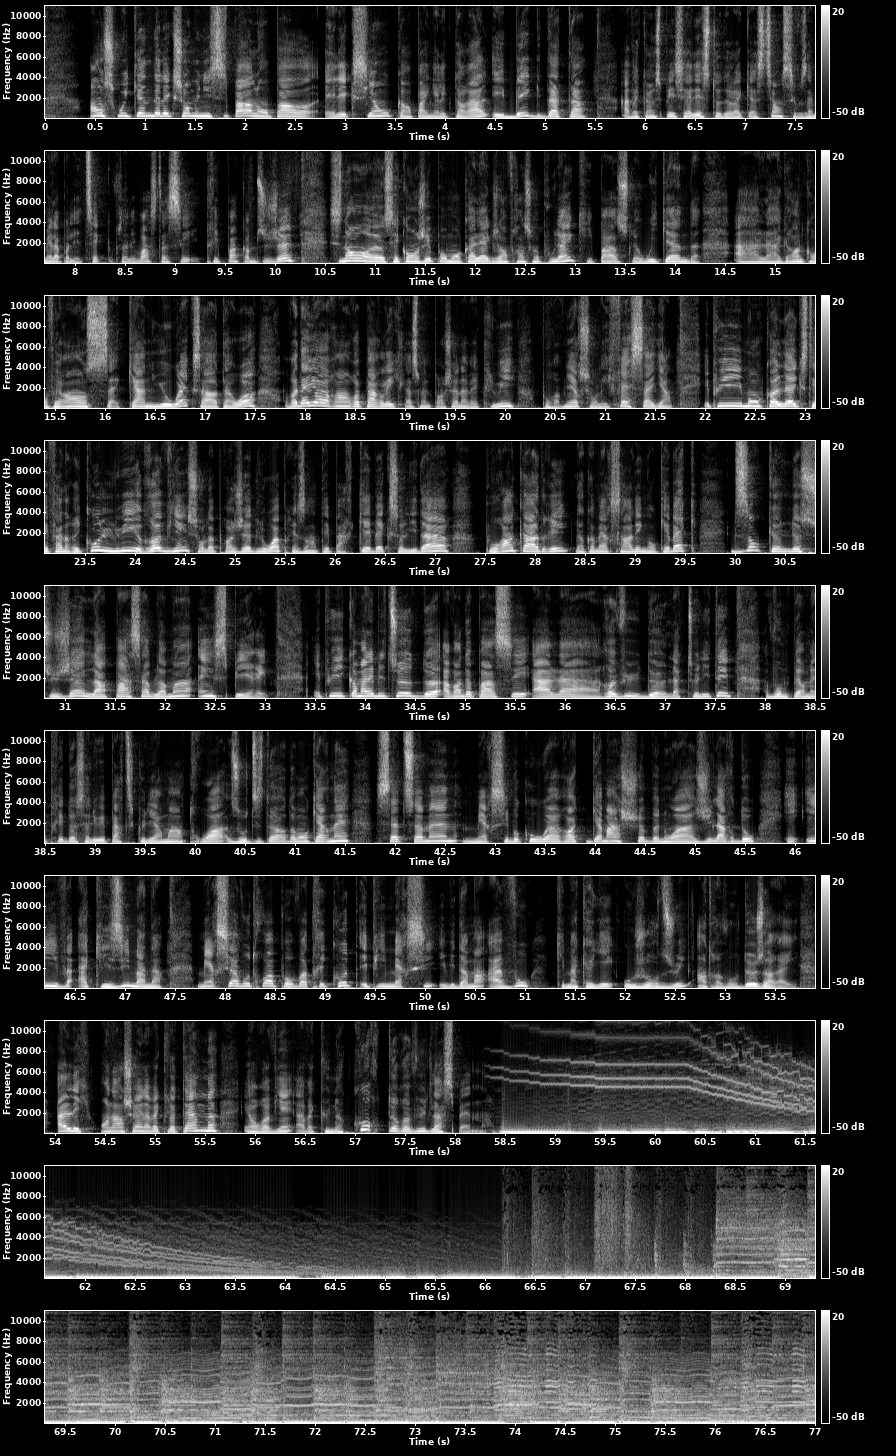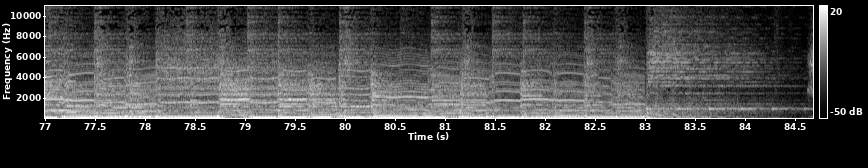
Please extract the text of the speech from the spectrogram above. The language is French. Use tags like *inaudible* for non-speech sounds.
En ce week-end d'élection municipale, on parle élection, campagne électorale et big data avec un spécialiste de la question. Si vous aimez la politique, vous allez voir, c'est assez trippant comme sujet. Sinon, euh, c'est congé pour mon collègue Jean-François Poulain qui passe le week-end à la grande conférence Can UX à Ottawa. On va d'ailleurs en reparler la semaine prochaine avec lui pour revenir sur les faits saillants. Et puis, mon collègue Stéphane Ricoul, lui, revient sur le projet de loi présenté par Québec solidaire pour encadrer le commerce en ligne au Québec. Disons que le sujet l'a passablement inspiré. Et puis, comme à l'habitude, avant de passer à la revue de l'actualité, vous me permettrez de saluer particulièrement trois auditeurs de mon carnet cette semaine. Merci beaucoup à Roch Gamache, Benoît Gilardo et Yves Akizimana. Merci à vous trois pour votre écoute et puis merci évidemment à vous qui m'accueillez aujourd'hui entre vos deux oreilles. Allez, on enchaîne avec le thème et on revient avec une courte revue de la semaine.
